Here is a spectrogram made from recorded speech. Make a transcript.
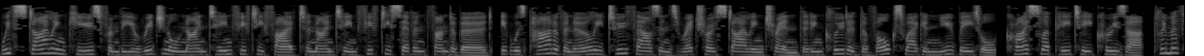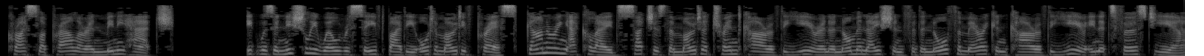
With styling cues from the original 1955–1957 Thunderbird, it was part of an early 2000s retro styling trend that included the Volkswagen New Beetle, Chrysler PT Cruiser, Plymouth, Chrysler Prowler and Mini Hatch. It was initially well received by the automotive press, garnering accolades such as the Motor Trend Car of the Year and a nomination for the North American Car of the Year in its first year.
